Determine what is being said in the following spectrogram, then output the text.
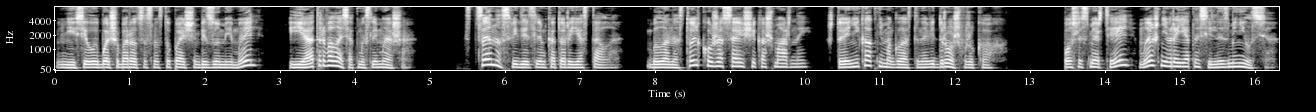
Не в силах больше бороться с наступающим безумием Эль, я оторвалась от мысли Мэша. Сцена, свидетелем которой я стала, была настолько ужасающей кошмарной, что я никак не могла остановить дрожь в руках. После смерти Эль Мэш невероятно сильно изменился.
